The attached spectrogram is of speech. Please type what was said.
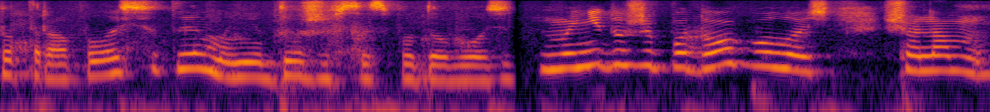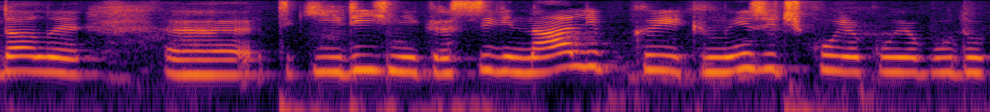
потрапила сюди. Мені дуже все сподобалось. Мені дуже подобалось, що нам дали е, такі різні красиві наліпки, книжечку, яку я буду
